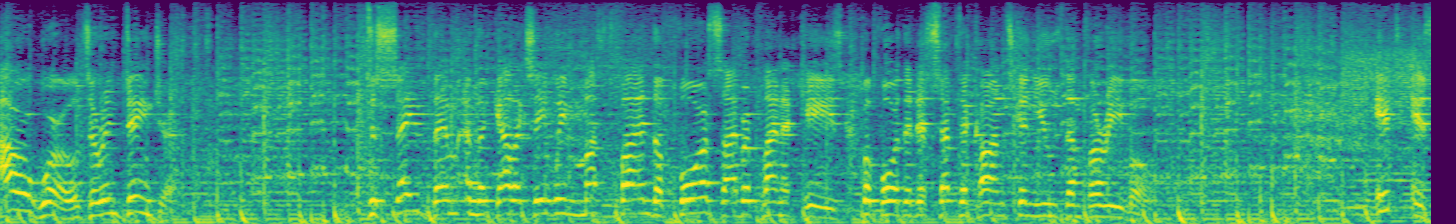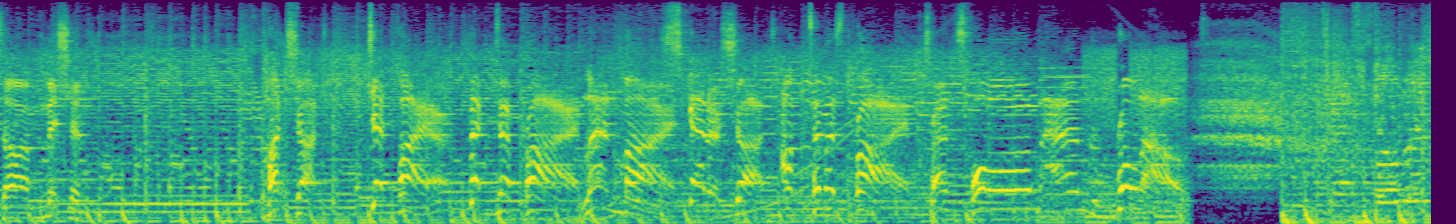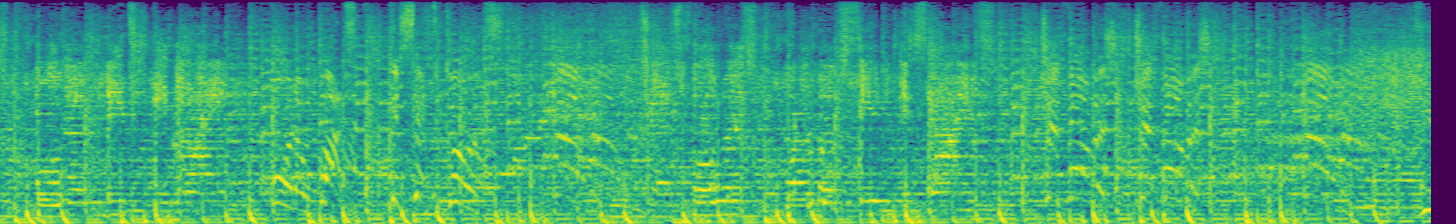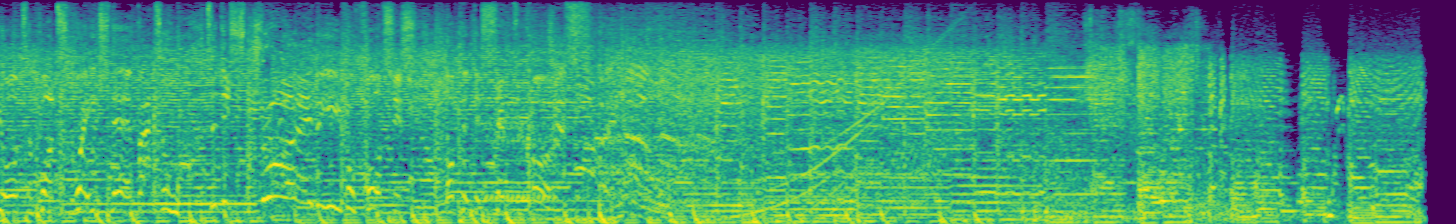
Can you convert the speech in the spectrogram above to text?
Our worlds are in danger. To save them and the galaxy, we must find the four cyber planet keys before the Decepticons can use them for evil. It is our mission. Hotshot, Jetfire, Vector Prime, Landmine, Scattershot, Optimus Prime, Transform Autobots wage their battle to destroy the evil forces of the Decepticons.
